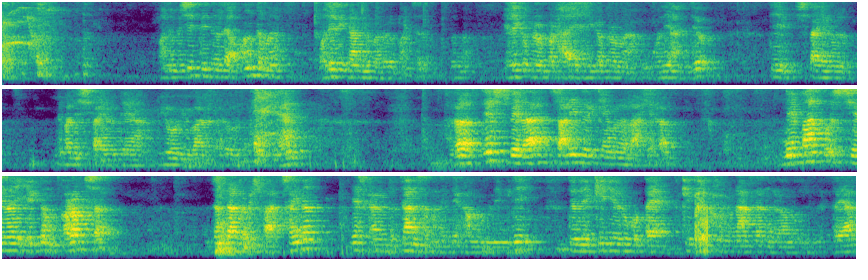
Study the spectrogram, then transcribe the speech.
भनेपछि तिनीहरूले अन्तमा भोलि काण्ड भनेर भन्छ। हेलिकप्टर पठाए हेलिकप्टरमा गोली हान्थ्यो ती सिपाहीहरू नेपाली सिपाहीहरू त्यहाँ युवा युवाहरू ध्यान र त्यस बेला चारैतिर क्यामेरा राखेर नेपालको सेना एकदम करप्ट छ जनताको विश्वास छैन यसकारण त्यो जान्छ भने देखाउनुको निम्ति त्यसले केटीहरूको तयार केटीहरूसँग नाचगान गराउनुको निम्ति तयार।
